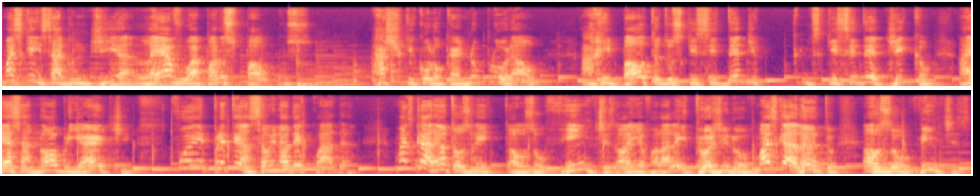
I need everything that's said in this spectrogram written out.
mas quem sabe um dia levo-a para os palcos. Acho que colocar no plural a ribalta dos que se, que se dedicam a essa nobre arte foi pretensão inadequada Mas garanto aos, aos ouvintes, ó, ia falar leitor de novo, mas garanto aos ouvintes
